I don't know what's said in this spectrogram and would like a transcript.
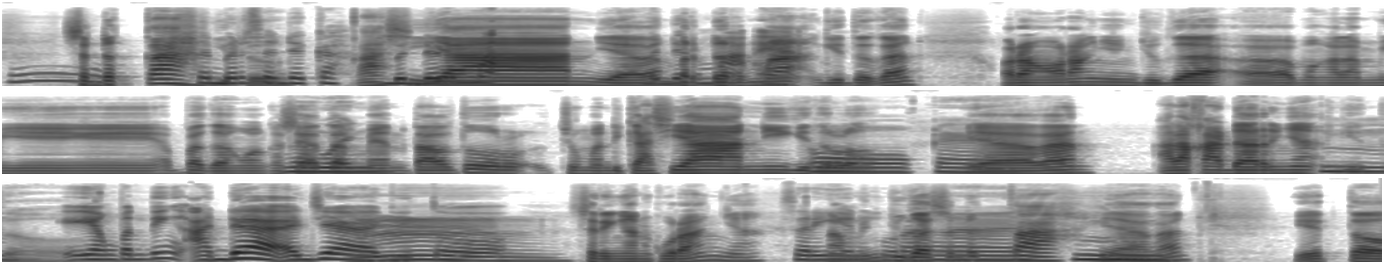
Oh, Sedekah gitu. berderma. kasihan ya kan Berderma, berderma gitu kan orang-orang yang juga eh, mengalami apa gangguan kesehatan Gangguan. mental tuh cuman dikasihani gitu loh Oke. ya kan ala kadarnya Hmm, gitu Yang penting ada aja Hmm, gitu. seringan kurangnya Seringan namanya juga kurangan. sedekah ya Hmm. kan itu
